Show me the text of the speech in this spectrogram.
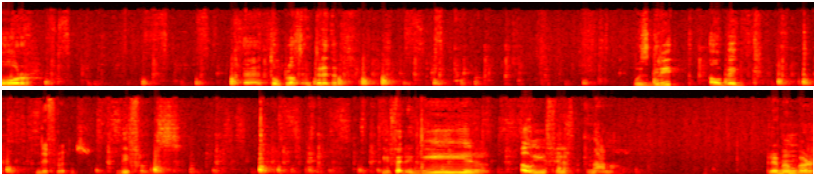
or to plus infinitive. with great او big difference difference في فرق كبير قوي في المعنى remember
